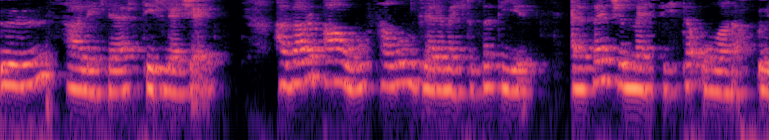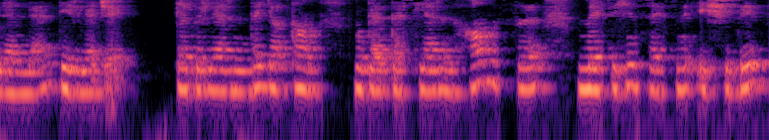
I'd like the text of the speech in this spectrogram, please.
ölü salihlər diriləcək. Havari Paul Saloniklərə məktubda deyir: "Əvvəlcə Məsihdə olaraq ölənlər diriləcək." Qəbirlərində yatan müqəddəslərin hamısı Məsihin səsini eşidib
